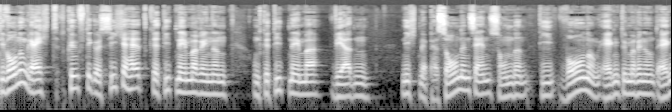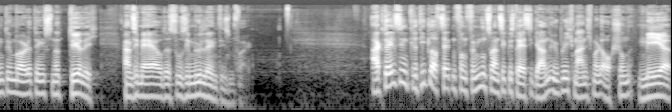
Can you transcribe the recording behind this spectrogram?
Die Wohnung reicht künftig als Sicherheit. Kreditnehmerinnen und Kreditnehmer werden nicht mehr Personen sein, sondern die Wohnung. Eigentümerinnen und Eigentümer allerdings natürlich Hansi Meyer oder Susi Müller in diesem Fall. Aktuell sind Kreditlaufzeiten von 25 bis 30 Jahren üblich, manchmal auch schon mehr.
